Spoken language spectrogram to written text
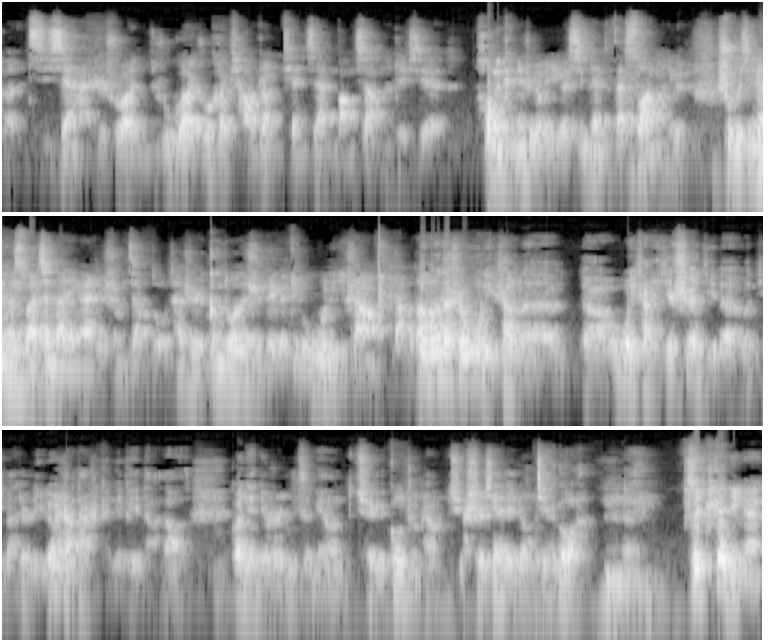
的极限，还是说如果如何调整天线方向的这些，后面肯定是有一个芯片在算嘛，一个数字芯片在算，现在应该是什么角度？它是更多的是这个这个物理上达不到，更多的是物理上的的物理上一些设计的问题吧，就是理论上它是肯定可以达到的，关键就是你怎么样去工程上去实现这种结构了。嗯，对。所以这里面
